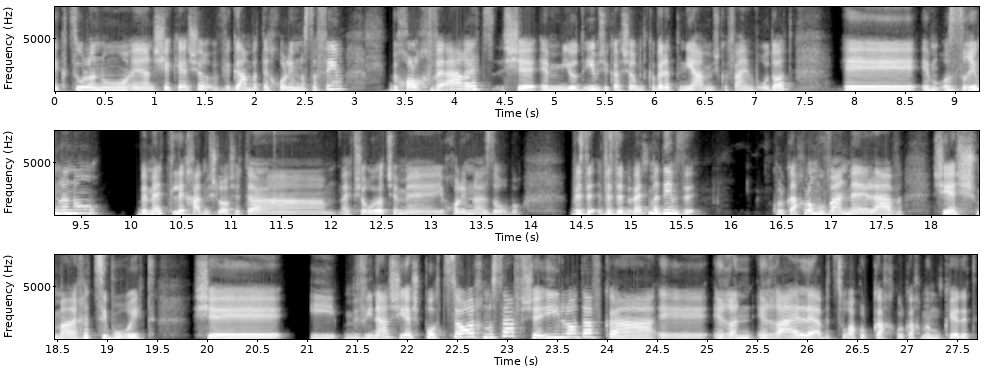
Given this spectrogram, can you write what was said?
הקצו לנו אה, אנשי קשר וגם בתי חולים נוספים בכל רחבי הארץ שהם יודעים שכאשר מתקבלת פנייה ממשקפיים ורודות הם עוזרים לנו באמת לאחד משלושת האפשרויות שהם יכולים לעזור בו. וזה, וזה באמת מדהים זה כל כך לא מובן מאליו שיש מערכת ציבורית שהיא מבינה שיש פה צורך נוסף שהיא לא דווקא אה, ערה אליה בצורה כל כך כל כך ממוקדת.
